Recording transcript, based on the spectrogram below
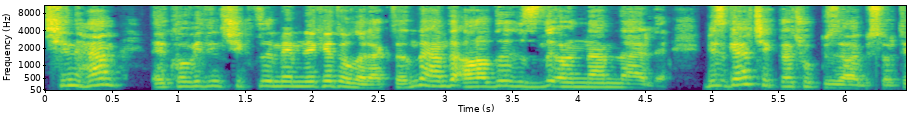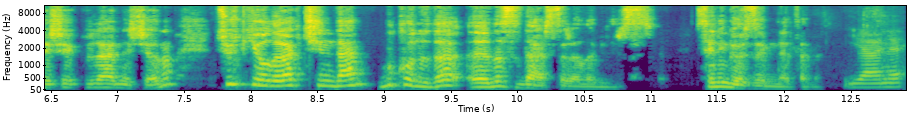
Çin hem e, Covid'in çıktığı memleket olarak tanındı hem de aldığı hızlı önlemlerle. Biz gerçekten çok güzel bir soru. Teşekkürler Neşe Hanım. Türkiye olarak Çin'den bu konuda e, nasıl dersler alabiliriz? Senin gözleminle tabii. Yani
